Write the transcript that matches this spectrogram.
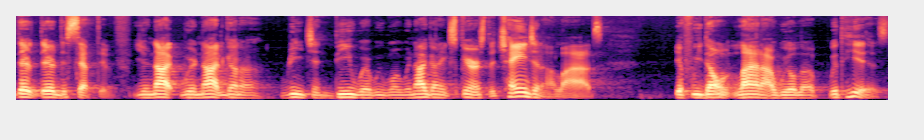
they're, they're deceptive. You're not, we're not going to reach and be where we want. We're not going to experience the change in our lives if we don't line our will up with His.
